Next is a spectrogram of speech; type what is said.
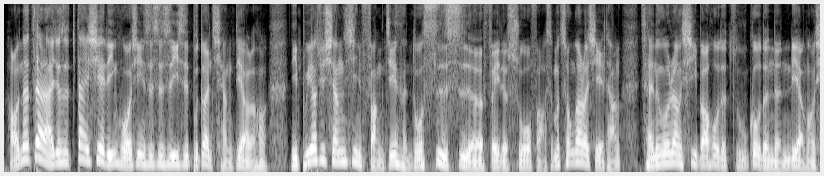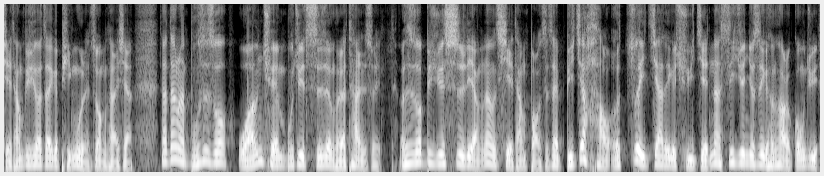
好，那再来就是代谢灵活性，是思思医师不断强调了哈，你不要去相信坊间很多似是而非的说法，什么冲高了血糖才能够让细胞获得足够的能量哈，血糖必须要在一个平稳的状态下。那当然不是说完全不去吃任何的碳水，而是说必须适量，让血糖保持在比较好而最佳的一个区间。那 CGM 就是一个很好的工具，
